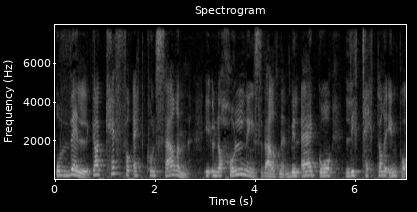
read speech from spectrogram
å velge hvorfor et konsern i underholdningsverdenen vil jeg gå litt tettere inn på.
